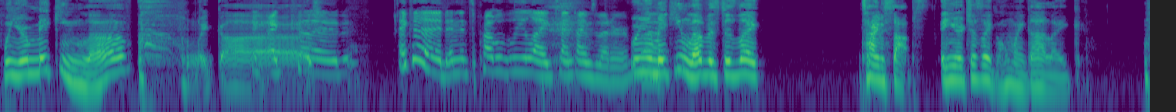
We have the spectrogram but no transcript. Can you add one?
when you're making love, oh my god, I, I could. I could, and it's probably like 10 times better. When you're making love, it's just like time stops and you're just like, oh my god, like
